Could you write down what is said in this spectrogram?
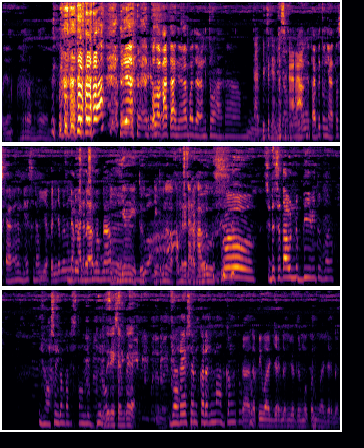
Oh, yang haram, haram. ya kalau katanya pacaran itu haram. Tapi ternyata sekarang tapi ternyata sekarang dia sedang Iya kan dia memang sedang udah ada dalam kamu. iya itu itu menolak kamu secara halus. Bro sudah setahun lebih itu bro. Iya asli kan tapi setahun lebih loh dari SMK ya? Dari SMK dari magang itu. Nah, tapi wajar dan gagal move on wajar dan.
